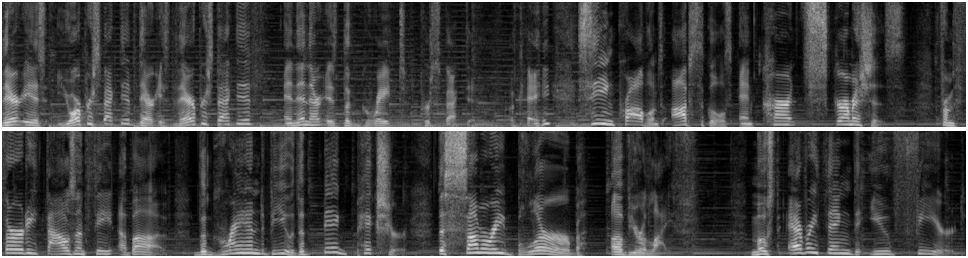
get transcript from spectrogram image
There is your perspective, there is their perspective, and then there is the great perspective okay? Seeing problems, obstacles, and current skirmishes from 30,000 feet above, the grand view, the big picture, the summary blurb of your life. Most everything that you've feared,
